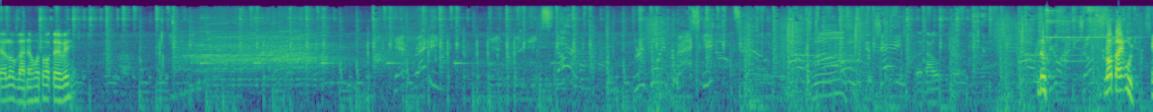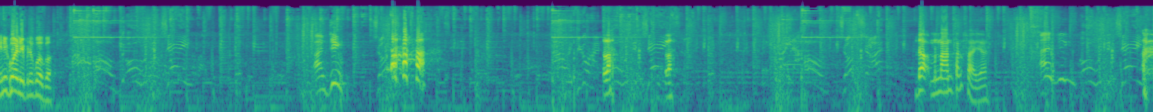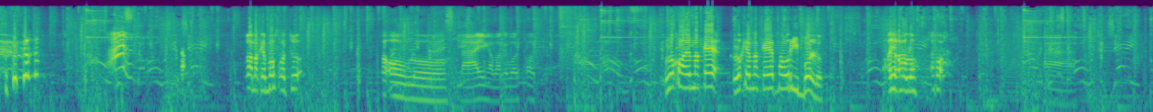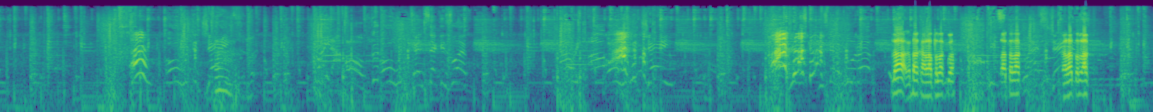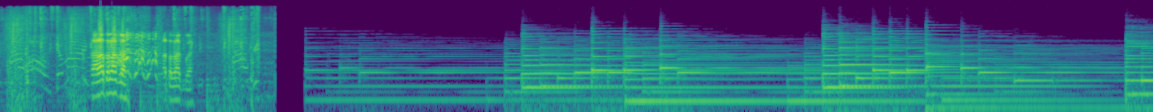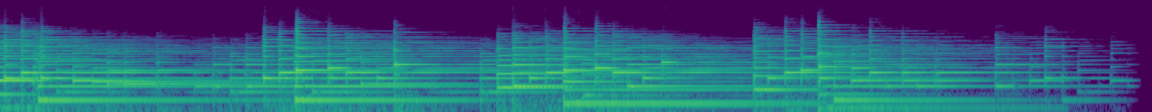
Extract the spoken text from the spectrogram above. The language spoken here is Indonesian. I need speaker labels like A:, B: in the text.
A: Ya lo gak ada ya, weh.
B: Get ready. Start. Three point basket. Out. Oh, with the J.
C: Gak tahu.
B: Out.
A: Duh.
B: You gonna have to jump
A: Lo tanya, uy, ini gue nih, punya gue, gue.
C: Anjing.
B: Jump
A: Nggak menantang saya.
C: Anjing.
B: Oh, with the J. oh, oh,
A: pakai box out, cu. Oh Allah.
C: Tai nggak pakai box out.
A: Lo kok yang make, lo kayak make power ribbon.
B: Oh,
A: Ayo Allah, kok
C: Ah.
B: Oh, with the J.
C: Ah.
A: Udah, udah kalah telak gua. Kalah telak. Kalah telak. Kalah telak gua. Kalah telak gua.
